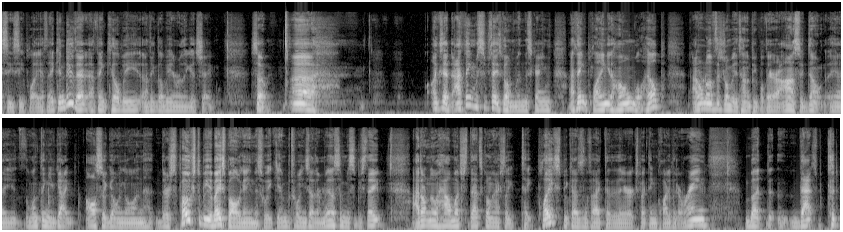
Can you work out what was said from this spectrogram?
SEC play. If they can do that, I think he'll be. I think they'll be in really good shape. So, uh, like I said, I think Mississippi State's going to win this game. I think playing at home will help. I don't know if there's going to be a ton of people there. I honestly don't. You know, you, the one thing you've got also going on, there's supposed to be a baseball game this weekend between Southern Miss and Mississippi State. I don't know how much that's going to actually take place because of the fact that they're expecting quite a bit of rain. But that could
